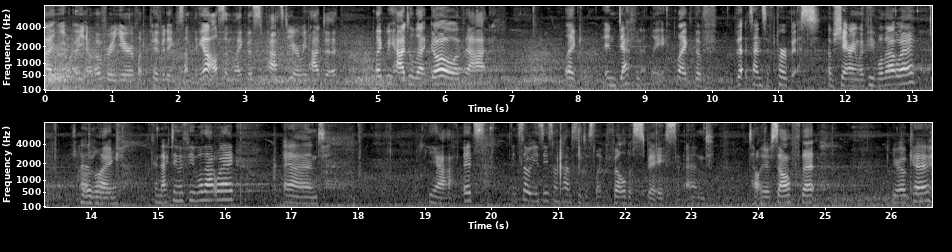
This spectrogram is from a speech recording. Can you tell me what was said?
uh, you know over a year of like pivoting to something else and like this past year we had to like we had to let go of that like indefinitely like the that sense of purpose of sharing with people that way totally. and like connecting with people that way and yeah it's it's so easy sometimes to just like fill the space and tell yourself that you're okay.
